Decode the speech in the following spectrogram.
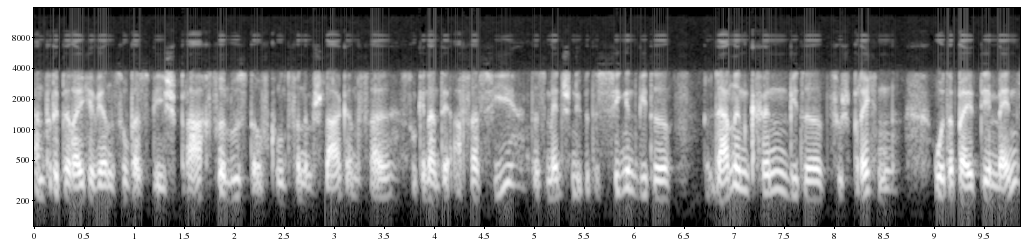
andere Bereiche wären sowas wie Sprachverlust aufgrund von einem Schlaganfall, sogenannte Aphasie, dass Menschen über das Singen wieder lernen können, wieder zu sprechen oder bei Demenz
